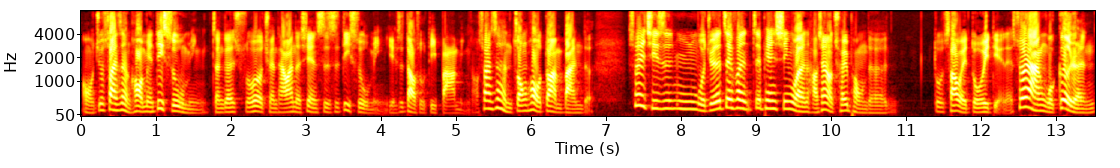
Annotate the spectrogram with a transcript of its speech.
哦就算是很后面第十五名，整个所有全台湾的县市是第十五名，也是倒数第八名哦，算是很中后段班的，所以其实嗯我觉得这份这篇新闻好像有吹捧的多稍微多一点诶，虽然我个人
